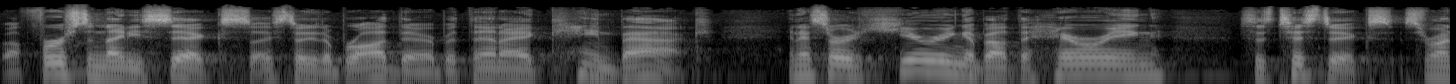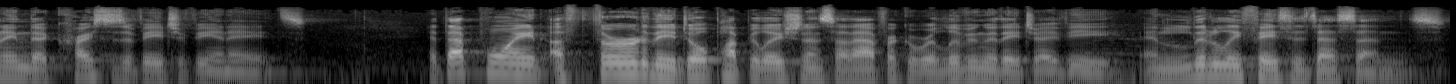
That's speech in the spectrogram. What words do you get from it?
Uh, first in 96, I studied abroad there, but then I came back and I started hearing about the harrowing statistics surrounding the crisis of HIV and AIDS. At that point, a third of the adult population in South Africa were living with HIV and literally faced a death sentence.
